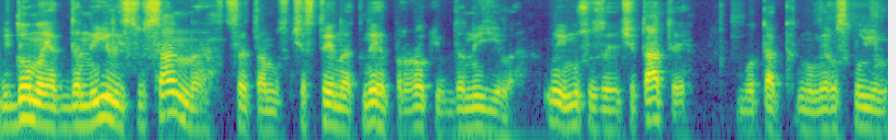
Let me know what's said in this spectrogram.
відомо як Даниїл і Сусанна, це там частина книги пророків Даниїла. Ну і мушу зачитати, бо так ну, не розповім. Е,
